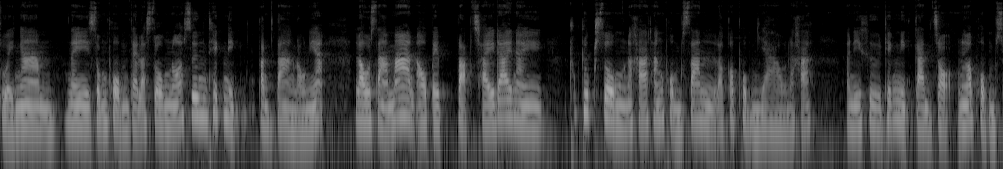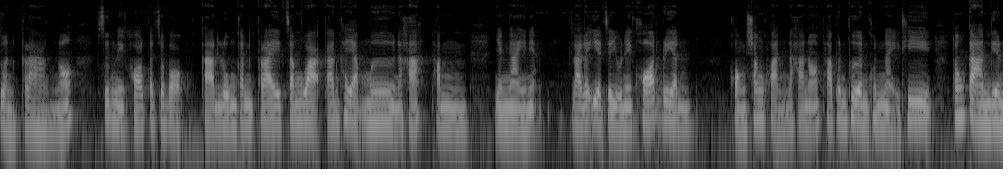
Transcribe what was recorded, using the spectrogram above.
สวยงามในทรงผมแต่ละทรงเนาะซึ่งเทคนิคต่างๆ เหล่านี้เราสามารถเอาไปปรับใช้ได้ใน ทุกๆ ทรงนะคะ ทั้งผมสั้นแล้วก็ผมยาวนะคะ อันนี้คือเทคนิคการเจาะเนื้อผมส่วนกลางเนาะซึ่งในคอร์สก็จะบอกการลงกันไกลจังหวะการขยับมือนะคะทำยังไงเนี่ยรายละเอียดจะอยู่ในคอร์สเรียนของช่างขวัญนนะคะเนาะถ้าเพื่อนๆ คนไหนที่ต้องการเรียน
